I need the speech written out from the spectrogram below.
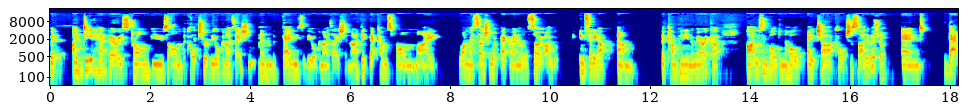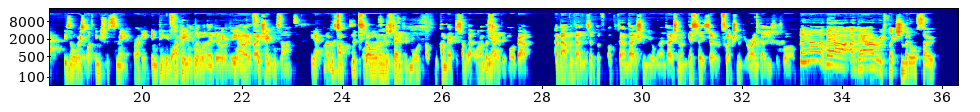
But I did have very strong views on the culture of the organization and the values of the organization. And I think that comes from my one, my social work background, and also I would in setting up um, the company in America, I was involved in the whole HR culture side of it. Sure. And that is always what interests me. Right. In things. It's Why the people people do what they and do it- and yeah, motivation It's the people and- side. Yeah. Let's, let's I want to understand a bit more. We'll come back to some of that. I want to understand a bit more about about the values of the, of the foundation, the organisation. I guess these are a reflection of your own values as well. They are, they are, they are a reflection, but also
